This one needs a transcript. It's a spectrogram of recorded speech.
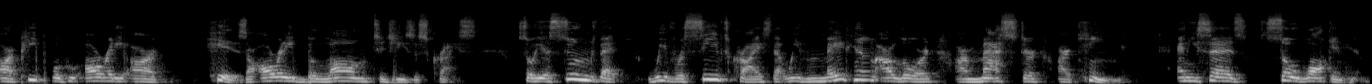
are people who already are his, are already belong to Jesus Christ. So he assumes that we've received Christ, that we've made him our Lord, our master, our king. And he says, so walk in him.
